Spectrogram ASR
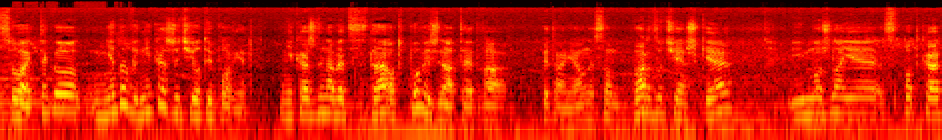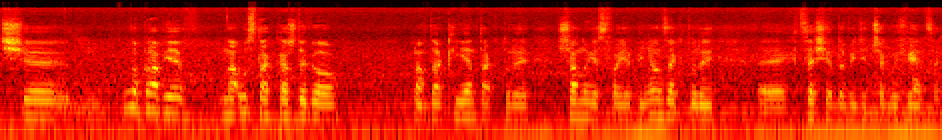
Słuchaj, tego nie dowie, nie każdy ci o tym powie. Nie każdy nawet zna odpowiedź na te dwa pytania. One są bardzo ciężkie i można je spotkać e, no prawie na ustach każdego prawda, klienta, który szanuje swoje pieniądze, który e, chce się dowiedzieć czegoś więcej.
